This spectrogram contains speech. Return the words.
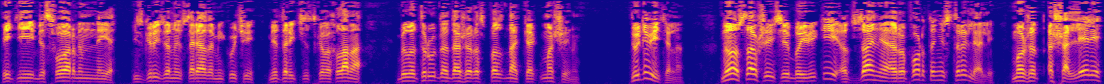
Эти бесформенные, изгрызенные снарядами кучи металлического хлама было трудно даже распознать как машины. Удивительно, но оставшиеся боевики от здания аэропорта не стреляли. Может, ошалели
